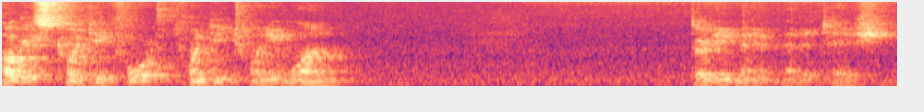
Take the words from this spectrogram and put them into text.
August 24th, 2021, 30 minute meditation.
